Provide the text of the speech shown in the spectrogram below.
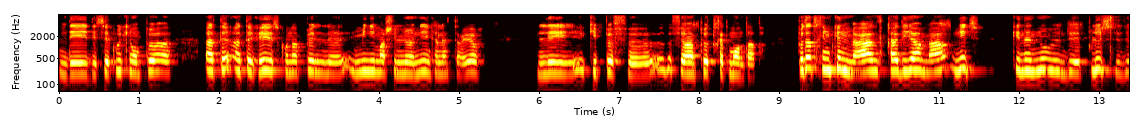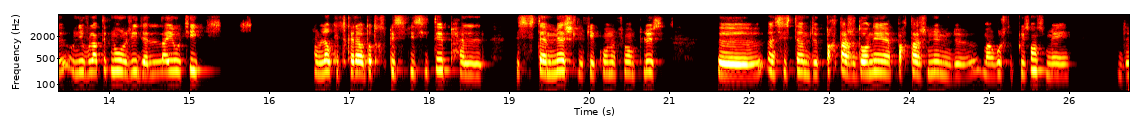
des, des circuits qui on peut intégrer ce qu'on appelle mini machine learning à l'intérieur, les, qui peuvent euh, faire un peu de traitement de data. Peut-être qu'il مع القضيه مع نيت كاين plus au niveau de la technologie de l'IoT ولاو كيتكريو دوطخ سبيسيفيسيتي بحال لي سيستيم ميش اللي كيكونوا فيهم بلوس ان سيستيم دو بارطاج دوني بارطاج ميم دو ما نقولش دو بويسونس مي de,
